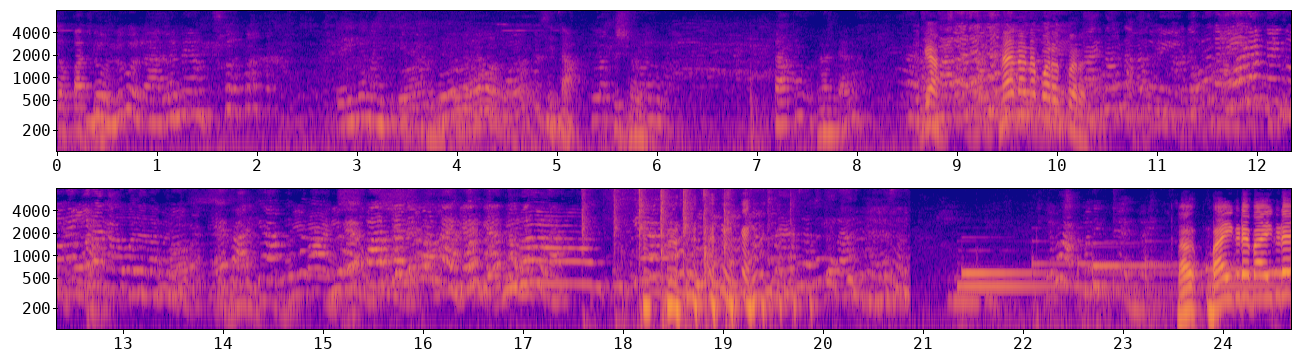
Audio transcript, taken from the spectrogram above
चपाती सीता टाकू घालता ना घ्या. नाही नाही नाही, परत परत. बा- बाई इकडे बाई इकडे.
